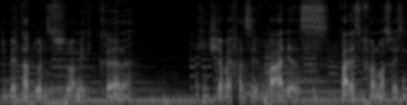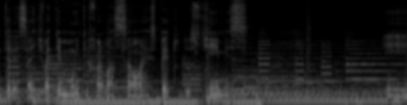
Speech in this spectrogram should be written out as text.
Libertadores Sul-Americana, a gente já vai fazer várias, várias informações interessantes. Vai ter muita informação a respeito dos times. E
